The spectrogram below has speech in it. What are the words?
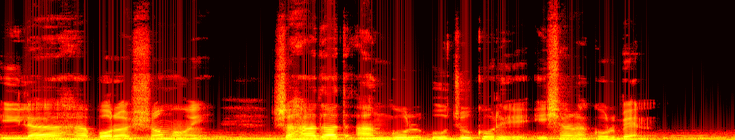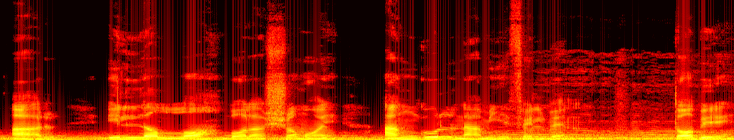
ইলাহা পড়ার সময় শাহাদাত আঙ্গুল উঁচু করে ইশারা করবেন আর ইল্লাল্লাহ বলার সময় আঙ্গুল নামিয়ে ফেলবেন। তবে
